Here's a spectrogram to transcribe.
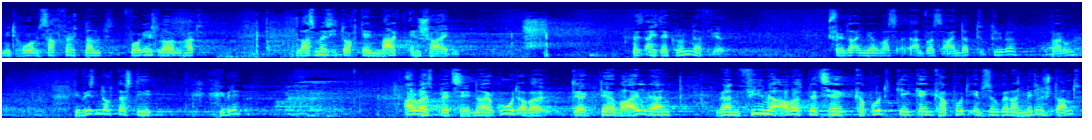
mit hohem Sachverstand vorgeschlagen hat, lassen wir sie doch den Markt entscheiden? Was ist eigentlich der Grund dafür? Fällt da eigentlich was, was ein darüber? Warum? Wir wissen doch, dass die. Wie bitte? Arbeitsplätze. Na gut, aber der, derweil werden, werden viel mehr Arbeitsplätze kaputt, gehen kaputt im sogenannten Mittelstand.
